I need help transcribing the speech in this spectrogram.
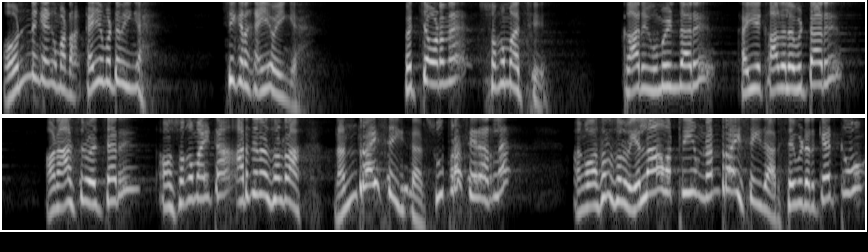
ஒன்றும் கேட்க மாட்டான். கையை மட்டும் வைங்க. சீக்கிரம் கையை வைங்க. வச்ச உடனே சுகமாச்சு. காரி உமிழ்ந்தாரு. கையை காதில் விட்டார். அவனை ஆசீர்வதிச்சார். அவன் சுகமாயிட்டான். அடுத்து என்ன சொல்கிறான் நன்றாய் செய்கிறார். சூப்பராக செய்கிறார்ல அங்கே வசனம் சொல்லுவோம் எல்லாவற்றையும் நன்றாய் செய்தார். செவிடர் கேட்கவும்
